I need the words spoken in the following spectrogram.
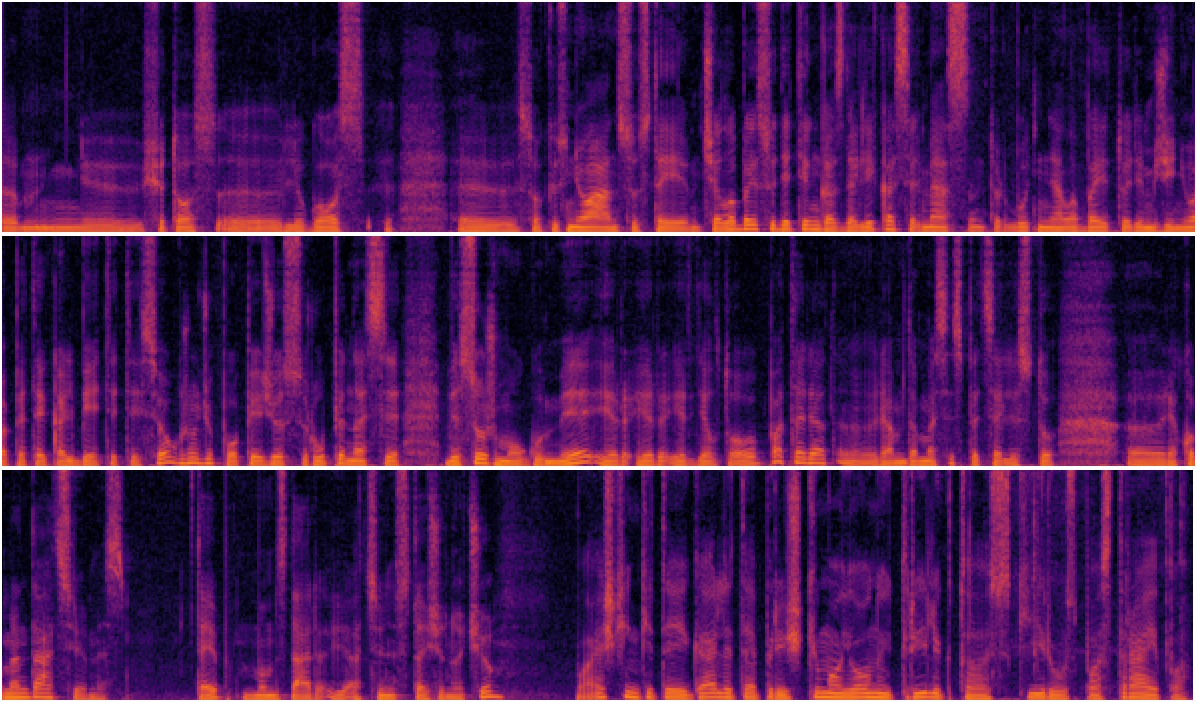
šitos e, lygos e, visokius niuansus. Tai čia labai sudėtingas dalykas ir mes turbūt nelabai turim žinių apie tai kalbėti. Tiesiog, žodžiu, popiežius rūpinasi visų žmogumi ir, ir, ir dėl to patarė, remdamasi specialistų rekomendacijų situacijomis. Taip, mums dar atsiunsta žinučių. Paaiškinkite, jei galite prieškimo Jonui 13 skyriaus pastraipą.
